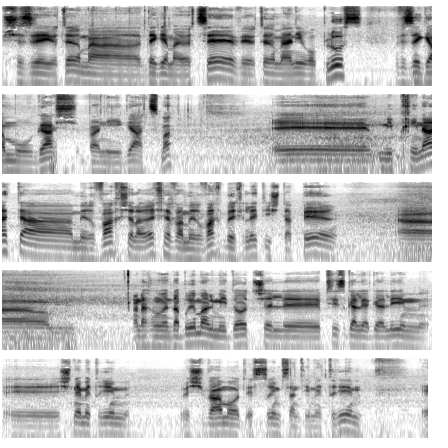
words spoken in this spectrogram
שזה יותר מהדגם היוצא ויותר מהנירו פלוס, וזה גם מורגש בנהיגה עצמה. אה, מבחינת המרווח של הרכב, המרווח בהחלט השתפר. אה, אנחנו מדברים על מידות של בסיס גלגלים 2 מטרים ו-720 סנטימטרים. אה,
